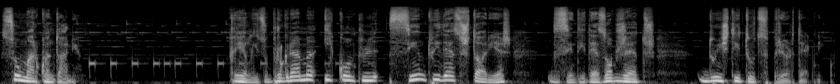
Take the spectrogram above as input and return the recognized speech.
sou o Marco António. Realizo o programa e conto-lhe 110 histórias de 110 objetos do Instituto Superior Técnico.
